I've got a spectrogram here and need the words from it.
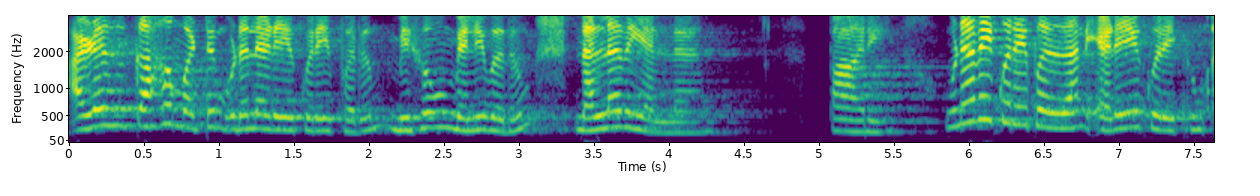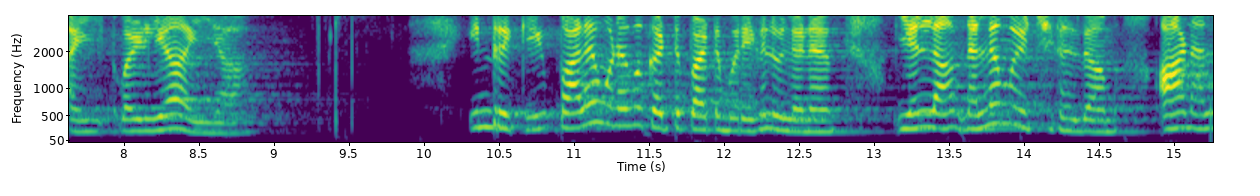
அழகுக்காக மட்டும் உடல் எடையை குறைப்பதும் மிகவும் மெலிவதும் நல்லவை அல்ல. பாரி உணவை குறைப்பதுதான் எடையை குறைக்கும் ஐ வழியா ஐயா? இன்றைக்கு பல உணவு கட்டுப்பாட்டு முறைகள் உள்ளன. எல்லாம் நல்ல முயற்சிகள் தான் ஆனால்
